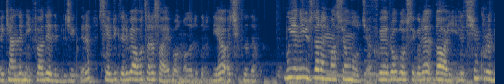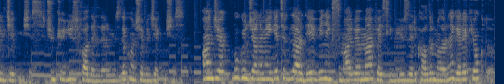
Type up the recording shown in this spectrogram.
ve kendilerini ifade edebilecekleri, sevdikleri bir avatara sahip olmalarıdır diye açıkladı. Bu yeni yüzler animasyonlu olacak ve Roblox'a göre daha iyi iletişim kurabilecekmişiz. Çünkü yüz ifadelerimizle konuşabilecekmişiz. Ancak bu güncellemeyi getirdiler diye Winning Smile ve Manface gibi yüzleri kaldırmalarına gerek yoktu.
